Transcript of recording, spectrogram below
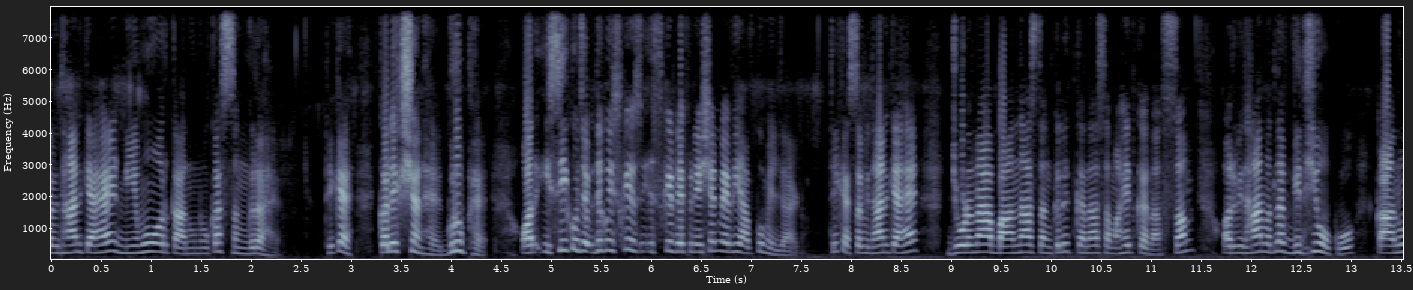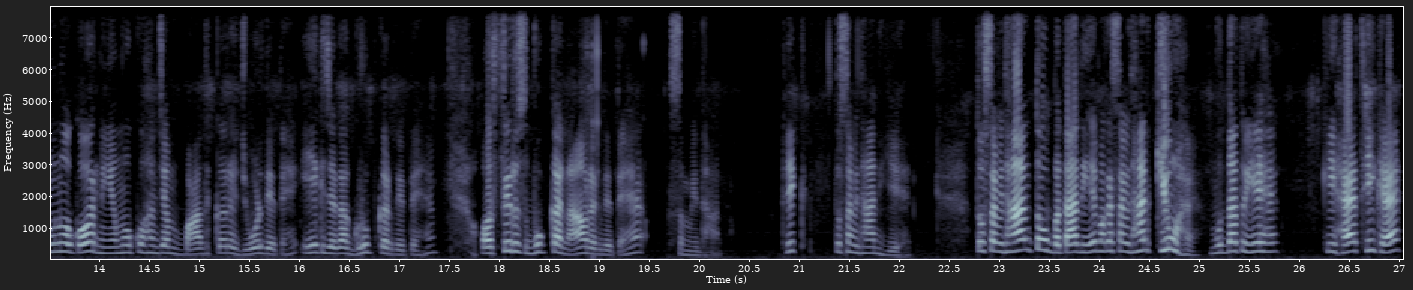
संविधान क्या है? नियमों और कानूनों का संग्रह है। ठीक है? कलेक्शन है ग्रुप है। और इसी को जब, देखो इसके इसके डेफिनेशन में भी आपको मिल जाएगा। ठीक है? संविधान क्या है? जोड़ना, बांधना, संकलित करना, समाहित करना, सम और विधान मतलब विधियों को, कानूनों को और नियमों को हम जब बाँध कर जोड़ देते हैं, एक जगह ग्रुप कर देते हैं और फिर उस बुक का नाम रख देते हैं संविधान। ठीक? तो संविधान ये है। तो संविधान तो बता दिए, मगर संविधान क्यों है? मुद्दा तो ये है कि है, ठीक है,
